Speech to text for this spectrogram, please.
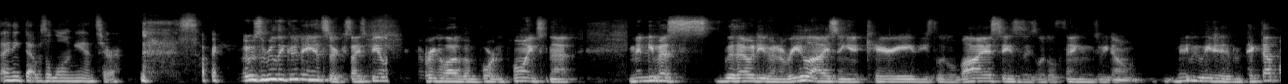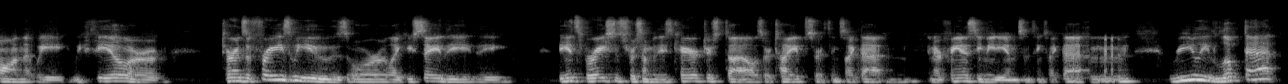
I think that was a long answer. Sorry. It was a really good answer because I feel like you're covering a lot of important points, and that many of us, without even realizing it, carry these little biases, these little things we don't maybe we didn't picked up on that we we feel or turns of phrase we use or like you say the the the inspirations for some of these character styles or types or things like that in, in our fantasy mediums and things like that we haven't really looked at.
